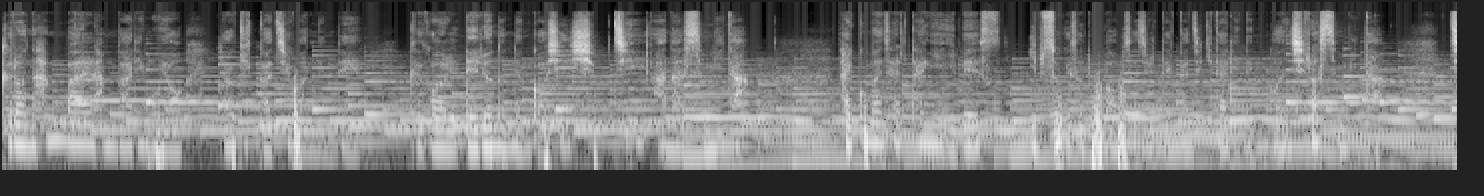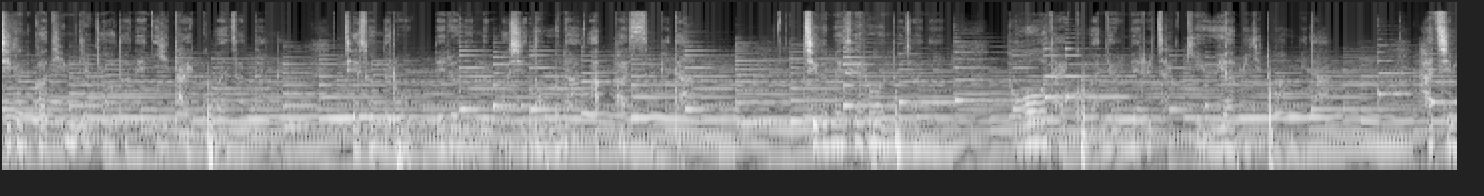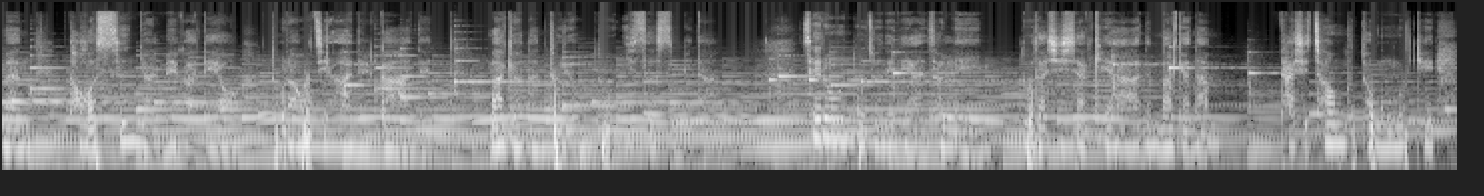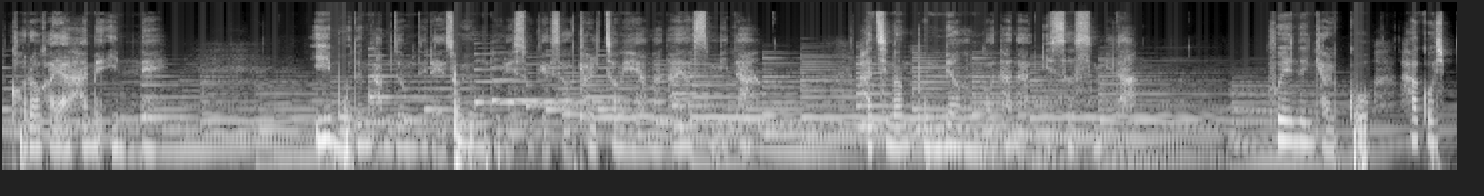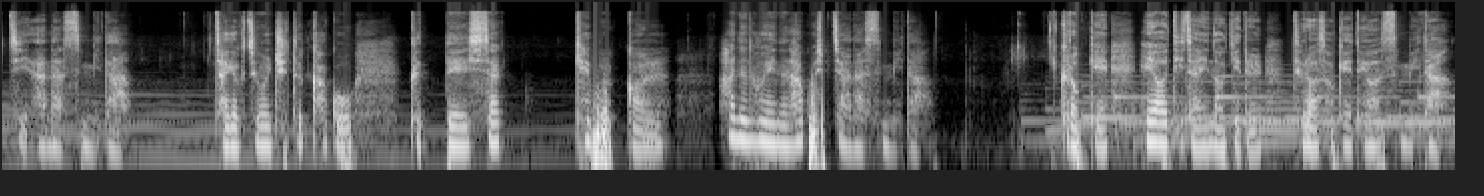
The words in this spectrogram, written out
그런 한 발 한 발이 모여 여기까지 왔는데 그걸 내려놓는 것이 쉽지 않았습니다. 달콤한 설탕이 입에, 입속에서 녹아 없어질 때까지 기다리는 건 싫었습니다. 지금껏 힘들게 얻어낸 이 달콤한 사탕을 제 손으로 내려놓는 것이 너무나 아팠습니다. 지금의 새로운 도전이 더 달콤한 열매를 찾기 위함이기도 합니다. 하지만 더 쓴 열매가 되어 돌아오지 않을까 하는 막연한 두려움도 있었습니다. 새로운 도전에 대한 설레임, 또다시 시작해야 하는 막연함, 다시 처음부터 묵묵히 걸어가야 함의 인내, 이 모든 감정들의 소용돌이 속에서 결정해야만 하였습니다. 하지만 분명한 건 하나 있었습니다. 후회는 결코 하고 싶지 않았습니다. 자격증을 취득하고 그때 시작해 볼 걸 하는 후회는 하고 싶지 않았습니다. 그렇게 헤어 디자이너 길을 들어서게 되었습니다.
